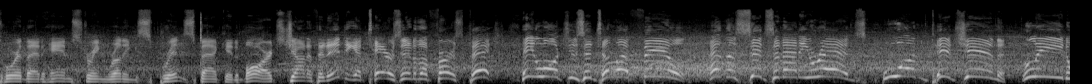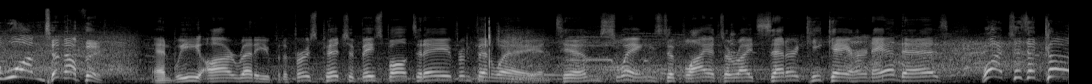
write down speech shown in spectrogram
Toward that hamstring running sprints back in March. Jonathan India tears into the first pitch. He launches into left field, and the Cincinnati Reds, one pitch in, lead one to nothing. And we are ready for the first pitch of baseball today from Fenway. And Tim swings to fly it to right center. Kike Hernandez watches it go.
